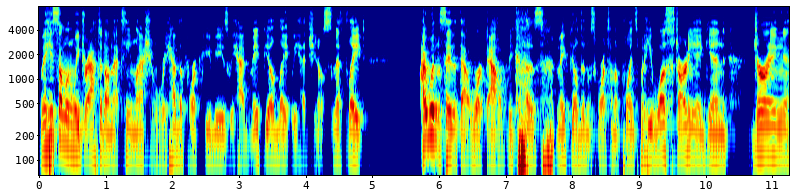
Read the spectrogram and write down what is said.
I mean, he's someone we drafted on that team last year where we had the four QBs. We had Mayfield late. We had Geno Smith late. I wouldn't say that that worked out because Mayfield didn't score a ton of points, but he was starting again during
